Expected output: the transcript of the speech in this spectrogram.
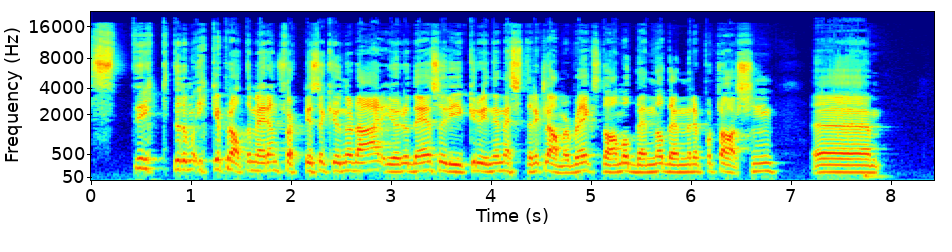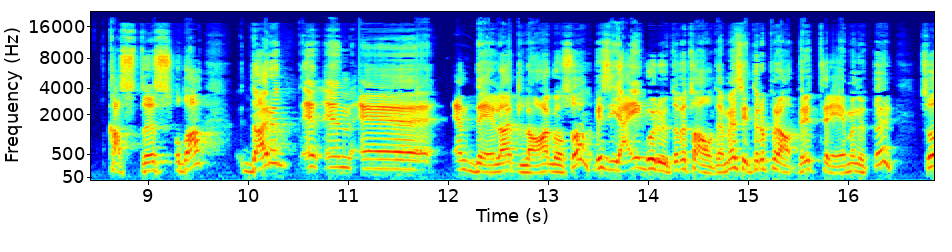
strikte. Du må ikke prate mer enn 40 sekunder der. Gjør du det, så ryker du inn i neste reklamebreaks. Da må den og den reportasjen eh, kastes. Og da, da er du en, en, eh, en, del av et lag også. Hvis jeg går utover taletida mi, sitter og prater i tre minutter, så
